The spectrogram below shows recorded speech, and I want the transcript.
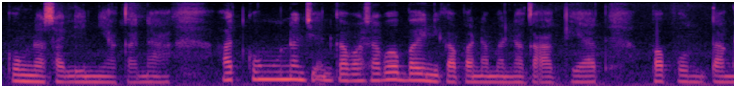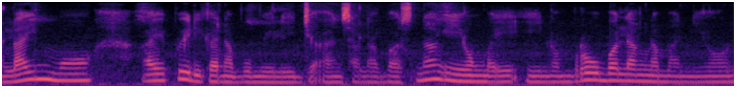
kung nasa linya ka na. At kung nandiyan ka pa sa baba, hindi ka pa naman nakaakyat, papuntang line mo, ay pwede ka na bumili dyan sa labas ng iyong maiinom. Roba lang naman yon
